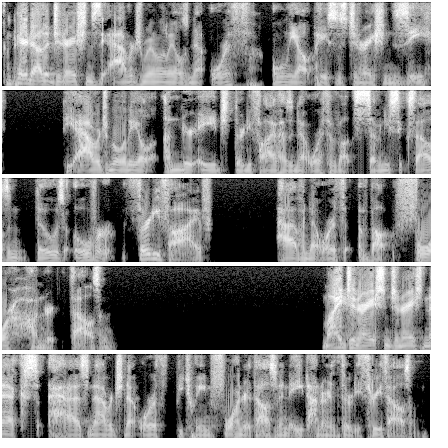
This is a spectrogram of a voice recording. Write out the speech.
Compared to other generations, the average millennial's net worth only outpaces Generation Z. The average millennial under age 35 has a net worth of about 76,000. Those over 35 have a net worth of about 400,000. My generation, Generation X, has an average net worth between 400,000 and 833,000.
